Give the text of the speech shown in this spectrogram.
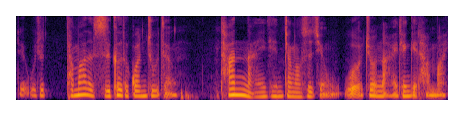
对我就他妈的时刻的关注这样，他哪一天降到四千五，我就哪一天给他买。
